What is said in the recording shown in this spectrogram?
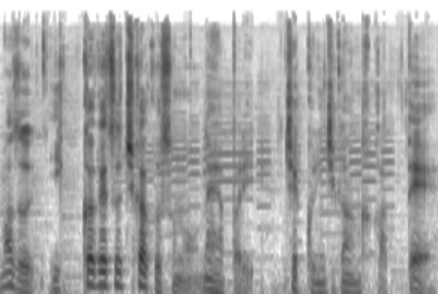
まず1ヶ月近くそのねやっぱりチェックに時間かかって、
